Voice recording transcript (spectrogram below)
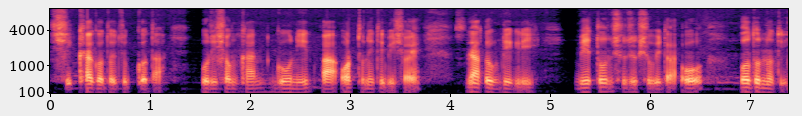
শিক্ষাগত যোগ্যতা, পরিসংখ্যান, গণিত বা অর্থনীতি বিষয়ে স্নাতক ডিগ্রি, বেতন সুযোগ সুবিধা ও পদোন্নতি।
